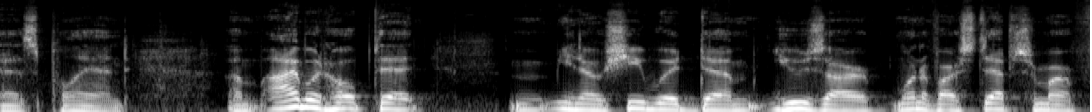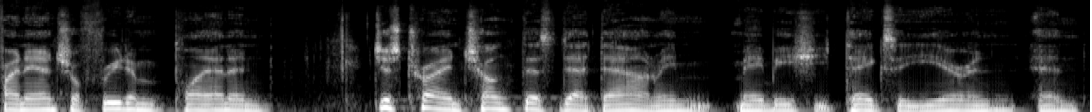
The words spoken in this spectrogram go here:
as planned. Um, I would hope that mm, you know she would um, use our one of our steps from our financial freedom plan and just try and chunk this debt down. I mean, maybe she takes a year and, and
